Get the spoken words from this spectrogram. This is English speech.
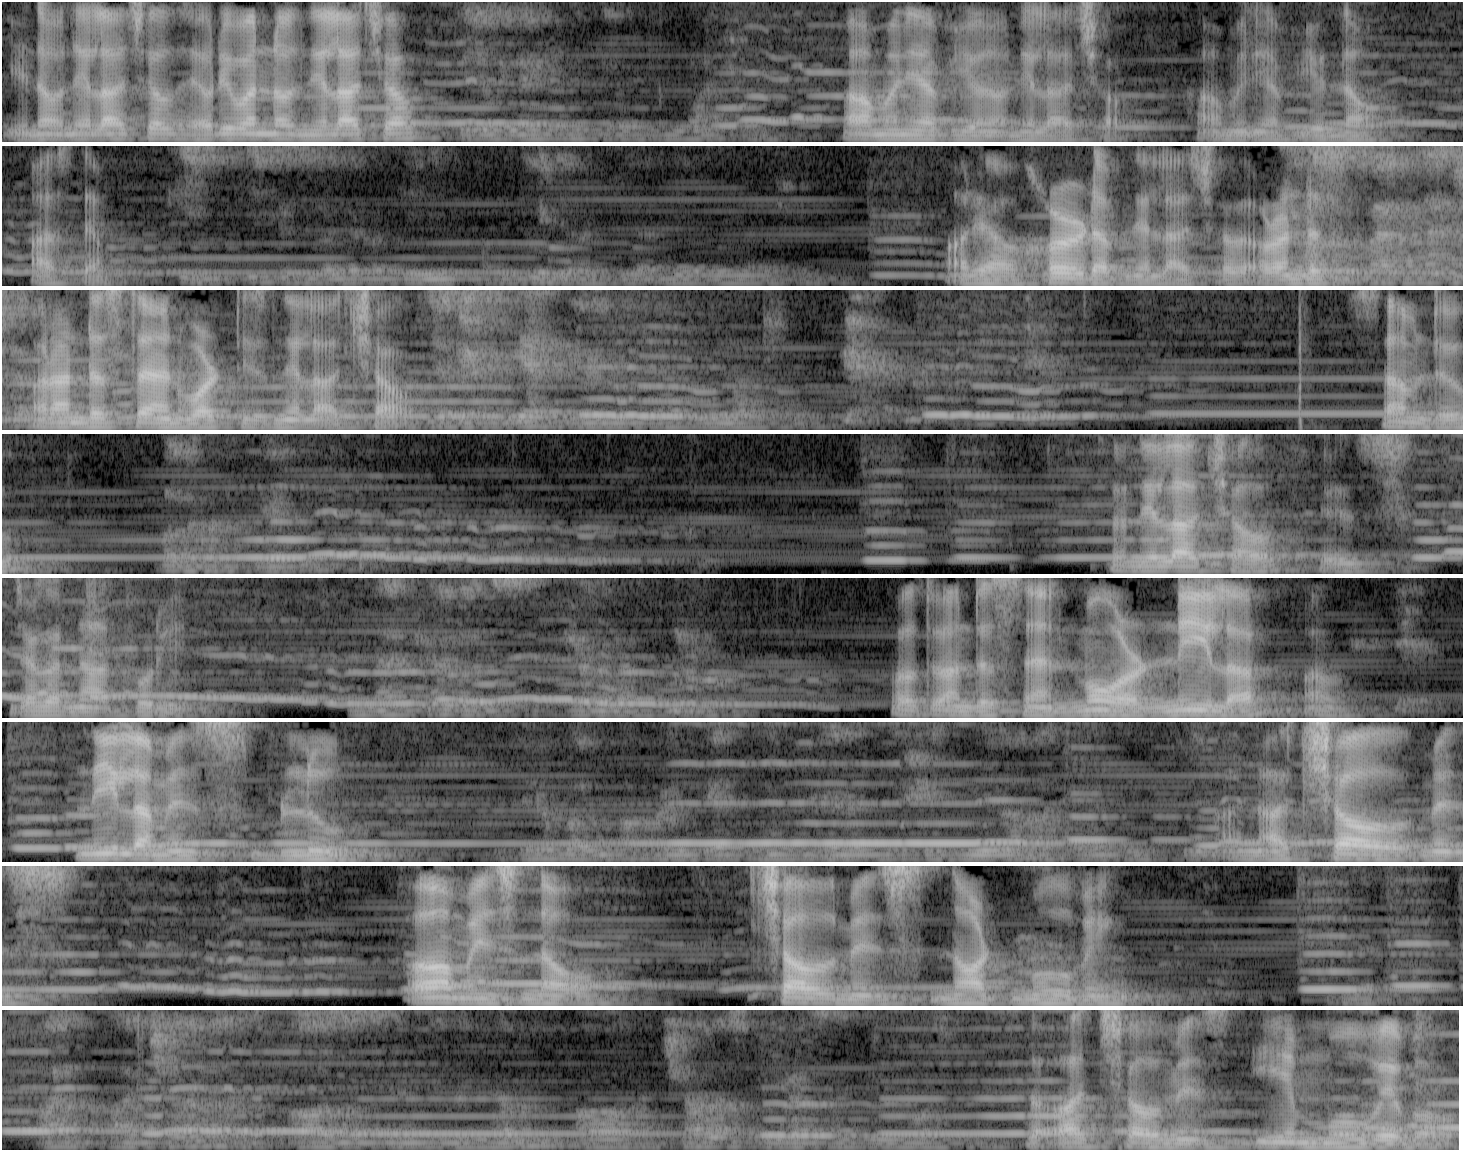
You know Nilachal? Everyone knows Nilachal? How many of you know Nilachal? How many of you know? Ask them. Or you have heard of Nilachal or, under, or understand what is Nilachal? Some do. So Nila Nilachal is Jagannath Puri. Well, to understand more, Nila, oh, Nila means blue, and Achal means, A means no, Chal means not moving. The Achal means immovable,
